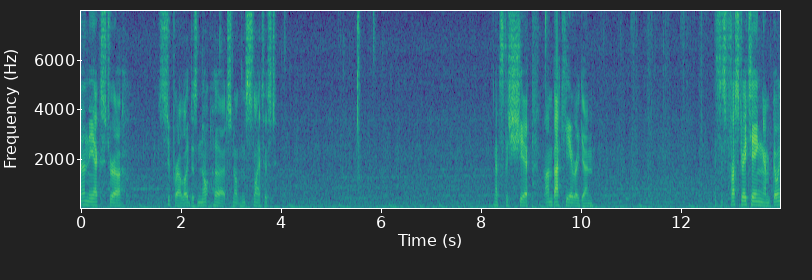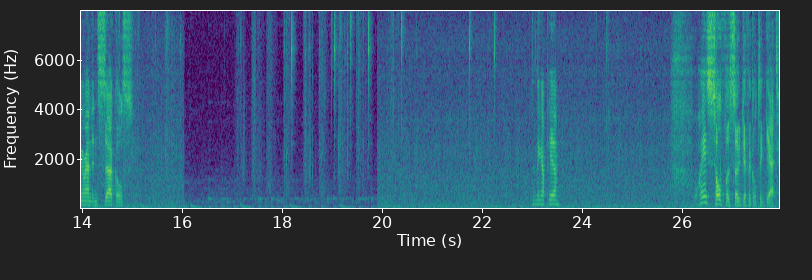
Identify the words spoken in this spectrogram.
And the extra super alloy does not hurt, not in the slightest. That's the ship. I'm back here again. This is frustrating. I'm going around in circles. Anything up here? Why is sulfur so difficult to get?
